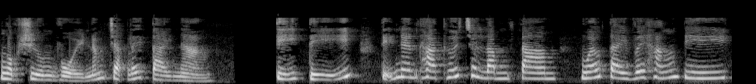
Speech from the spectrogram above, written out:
Ngọc Sương vội nắm chặt lấy tay nàng. Tỷ tỷ, tỷ nên tha thứ cho Lâm Tam, ngoéo tay với hắn đi.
